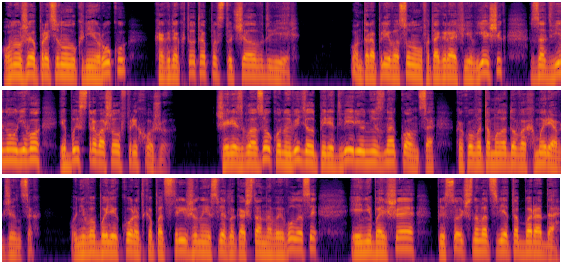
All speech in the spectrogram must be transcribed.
Он уже протянул к ней руку, когда кто-то постучал в дверь. Он торопливо сунул фотографии в ящик, задвинул его и быстро вошел в прихожую. Через глазок он увидел перед дверью незнакомца, какого-то молодого хмыря в джинсах. У него были коротко подстриженные светло-каштановые волосы и небольшая песочного цвета борода.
